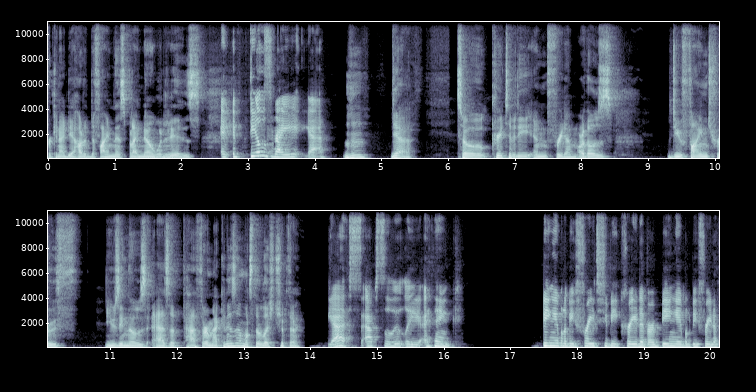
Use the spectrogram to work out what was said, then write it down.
freaking idea how to define this, but I know what it is. it, it feels right. Yeah. hmm Yeah. So creativity and freedom are those do you find truth using those as a path or a mechanism? What's the relationship there? Yes, absolutely. I think being able to be free to be creative or being able to be free to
